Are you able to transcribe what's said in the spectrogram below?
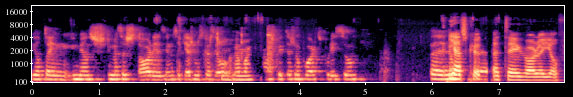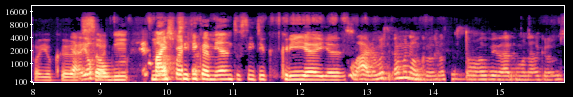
ele tem imensos, imensas histórias e não sei o que, as músicas dele, a maior parte são escritas no Porto, por isso. Na E acho que até agora ele foi o que Yeah, soube mais foi. especificamente o sítio que queria e as... Claro, mas tipo, é o Manel Cruz, vocês estão a duvidar do Manel Cruz.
